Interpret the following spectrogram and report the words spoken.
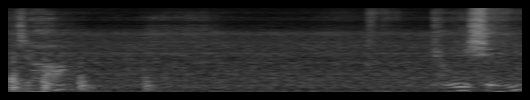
문자, 병신,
